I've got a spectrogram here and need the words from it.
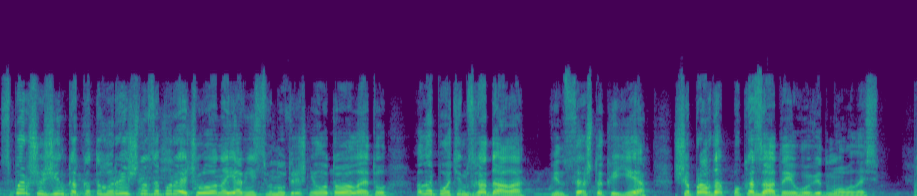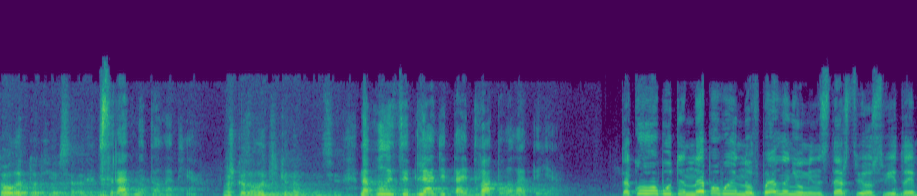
Спершу жінка категорично заперечувала наявність внутрішнього туалету, але потім згадала, він все ж таки є. Щоправда, показати його відмовились. Туалет тут є всередині. Всередині туалет є. Ви ж казали тільки на вулиці. На вулиці для дітей два туалети є. Такого бути не повинно, впевнені у Міністерстві освіти.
